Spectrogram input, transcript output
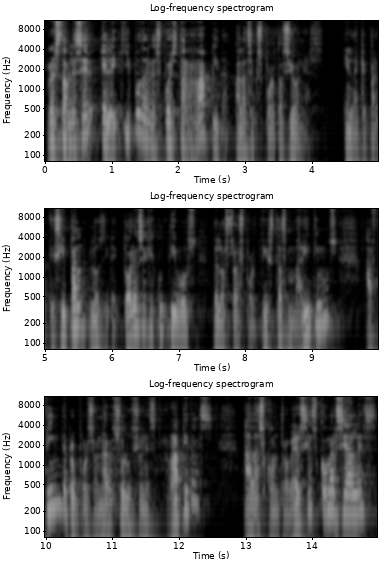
Restablecer el equipo de respuesta rápida a las exportaciones, en la que participan los directores ejecutivos de los transportistas marítimos a fin de proporcionar soluciones rápidas a las controversias comerciales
